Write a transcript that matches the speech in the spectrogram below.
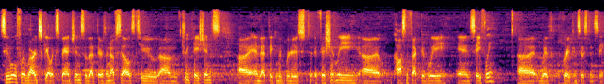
suitable for large scale expansion so that there's enough cells to um, treat patients uh, and that they can be produced efficiently, uh, cost effectively, and safely. Uh, with great consistency.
